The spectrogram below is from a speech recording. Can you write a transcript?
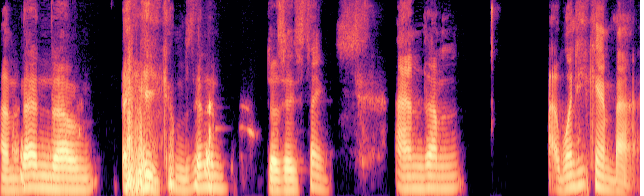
and then um, he comes in and does his thing. And um, uh, when he came back,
